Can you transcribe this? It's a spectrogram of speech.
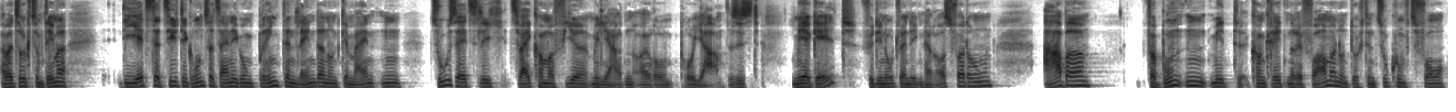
Aber zurück zum Thema. Die jetzt erzielte Grundsatzeinigung bringt den Ländern und Gemeinden zusätzlich 2,4 Milliarden Euro pro Jahr. Das ist mehr Geld für die notwendigen Herausforderungen, aber verbunden mit konkreten Reformen und durch den Zukunftsfonds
